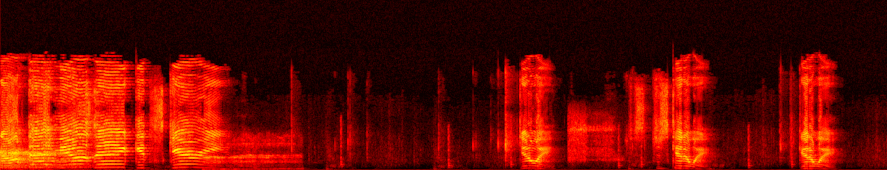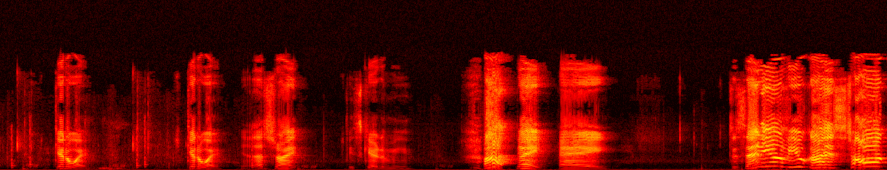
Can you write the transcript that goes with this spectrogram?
Stop that music! It's scary! Get away! Just, just get away! Get away! Get away! Get away! Yeah, that's right. Be scared of me. Ah! Hey! Hey! Does any of you guys talk?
